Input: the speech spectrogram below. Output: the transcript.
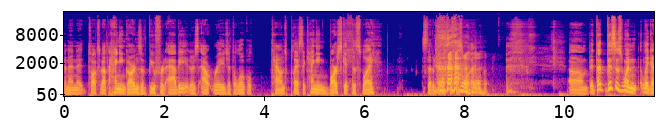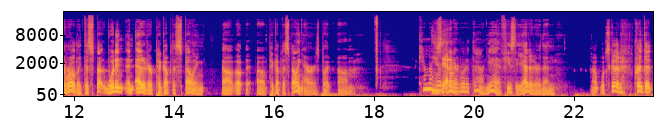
And then it talks about the hanging gardens of Beaufort Abbey. There's outrage at the local town's plastic hanging basket display instead of basket display. Um, but that this is when, like I wrote, like the spe- wouldn't an editor pick up the spelling, uh, uh, uh pick up the spelling errors? But um, I can't remember He's where the hell I editor. wrote it down. Yeah, if he's the editor, then oh, looks good. Print it.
